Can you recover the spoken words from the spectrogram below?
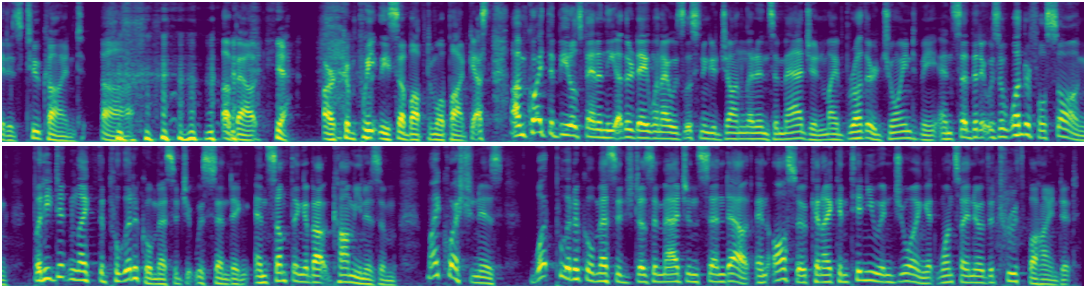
it is too kind uh, about Yeah. Our completely suboptimal podcast. I'm quite the Beatles fan, and the other day when I was listening to John Lennon's Imagine, my brother joined me and said that it was a wonderful song, but he didn't like the political message it was sending and something about communism. My question is, what political message does Imagine send out? And also, can I continue enjoying it once I know the truth behind it?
